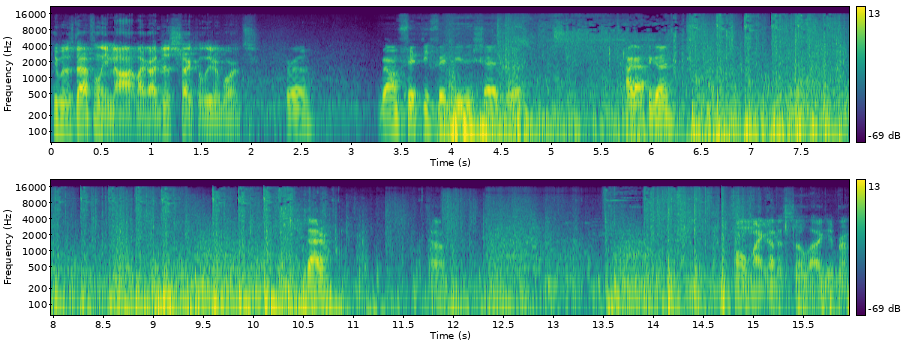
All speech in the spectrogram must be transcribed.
He was definitely not. Like I just checked the leaderboards. Bro. Bro, I'm 50-50 in this chest, bro. I got the gun. Got him. Yep. Oh my god, it's so laggy, bro.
